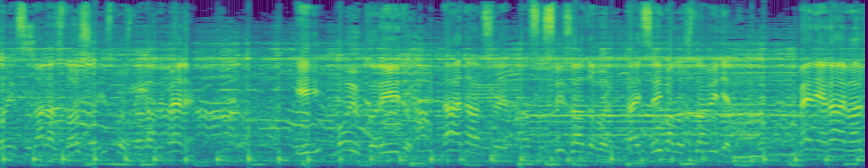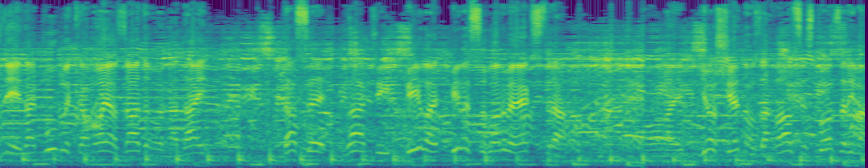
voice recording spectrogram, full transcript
koji su danas došli, ispoštovali mene i moju koridu. Nadam se da su svi zadovoljni, da je se imalo šta vidjeti. Meni je najvažnije da je publika moja zadovoljna, da, je- da se, znači, bile, bile su borbe ekstra. Ovaj, još jednom zahvalit se sponsorima,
